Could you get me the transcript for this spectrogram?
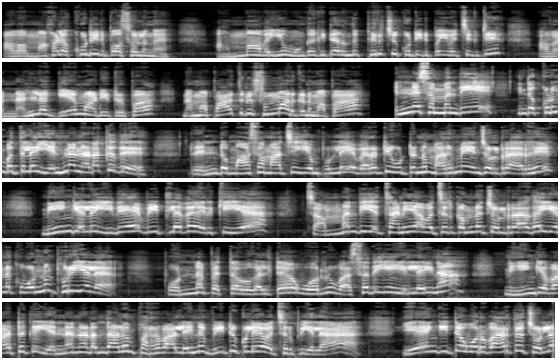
அவ மகளை கூட்டிட்டு போக சொல்லுங்க. அம்மாவையும் உங்ககிட்ட இருந்து பிரிச்சு கூட்டிட்டு போய் வச்சுக்கிட்டு அவ நல்ல கேம் ஆடிட்டு இருப்பா. நம்ம பார்த்துட்டு சும்மா இருக்கணுமாப்பா? என்ன சம்பந்தி? இந்த குடும்பத்துல என்ன நடக்குது? ரெண்டு மாசமாச்சு என் புள்ளைய விரட்டி விட்டுன்னு மருமையன் சொல்றாரு. நீங்களும் இதே வீட்ல தான் இருக்கீங்க சம்மந்திய தனியா வச்சிருக்கோம்னு சொல்றாங்க எனக்கு ஒன்றும் புரியல. பொண்ணை பெத்தவங்கள்ட்ட ஒரு வசதியும் இல்லைனா நீங்க வாட்டுக்கு என்ன நடந்தாலும் பரவாயில்லைன்னு வீட்டுக்குள்ளேயே வச்சிருப்பீங்களா என்கிட்ட ஒரு வார்த்தை சொல்ல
